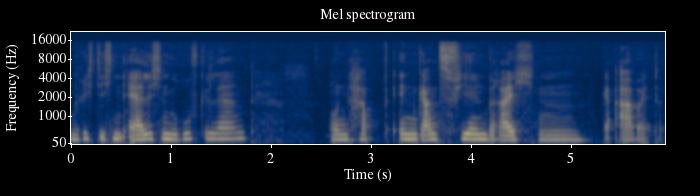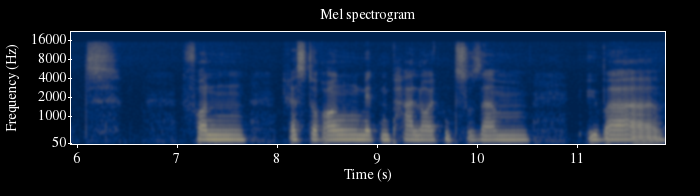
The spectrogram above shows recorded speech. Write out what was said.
einen richtigen, ehrlichen Beruf gelernt und habe in ganz vielen Bereichen gearbeitet. Von Restaurant mit ein paar Leuten zusammen über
